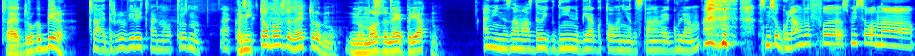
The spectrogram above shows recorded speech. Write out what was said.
това е друга бира. Това е друга вира и това е много трудно. Ако Ами то може да не е трудно, но може да не е приятно. Ами не знам, аз дълги години не бях готова ние да станем голям. в смисъл голям в смисъла на,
